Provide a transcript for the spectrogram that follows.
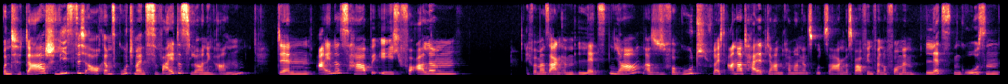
Und da schließt sich auch ganz gut mein zweites Learning an, denn eines habe ich vor allem, ich würde mal sagen, im letzten Jahr, also so vor gut, vielleicht anderthalb Jahren kann man ganz gut sagen, das war auf jeden Fall noch vor meinem letzten großen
